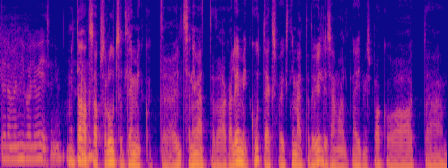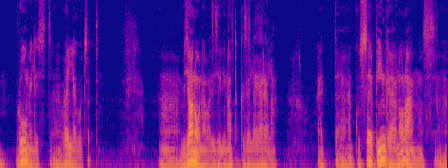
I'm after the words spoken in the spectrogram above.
teil on veel nii palju ees, on ju. ma ei tahaks absoluutselt lemmikut äh, üldse nimetada, aga lemmikuteks võiks nimetada üldisemalt neid, mis pakuvad äh, ruumilist äh, väljakutset äh,. mis janunevad isegi natuke selle järele. et äh, kus see pinge on olemas äh,,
